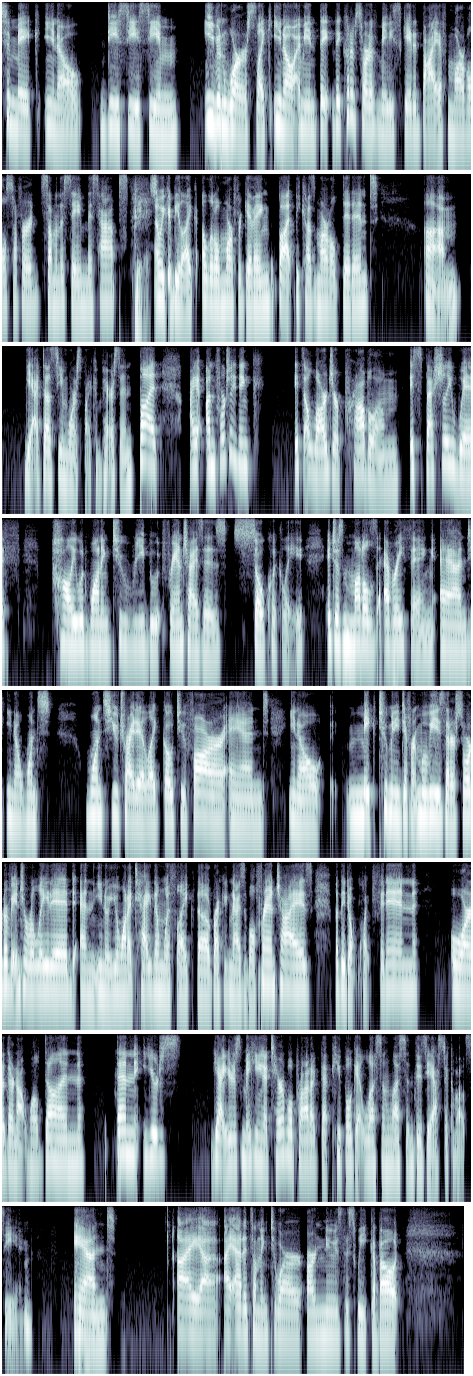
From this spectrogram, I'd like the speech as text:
to make, you know, DC seem even worse. Like, you know, I mean, they they could have sort of maybe skated by if Marvel suffered some of the same mishaps yes, and we could be like a little more forgiving, but because Marvel didn't, um, yeah, it does seem worse by comparison. But I unfortunately think it's a larger problem, especially with Hollywood wanting to reboot franchises so quickly. It just muddles mm-hmm. everything. And, you know, once once you try to like go too far and, you know, make too many different movies that are sort of interrelated and you know you want to tag them with like the recognizable franchise but they don't quite fit in or they're not well done then you're just yeah you're just making a terrible product that people get less and less enthusiastic about seeing. And i uh, i added something to our our news this week about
